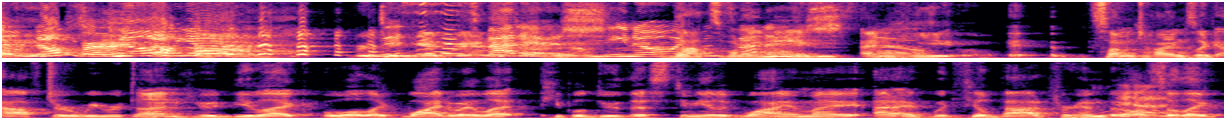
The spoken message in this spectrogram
his advantage- number. No, yeah. um, for This is his fetish, you know? It's That's his what I mean. fetish, And so- he sometimes, like after we were done, he would be like, "Well, like, why do I let people do this to me? Like, why am I?" I I would feel bad for him, but Yeah. also like,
